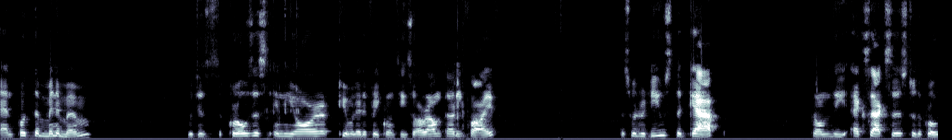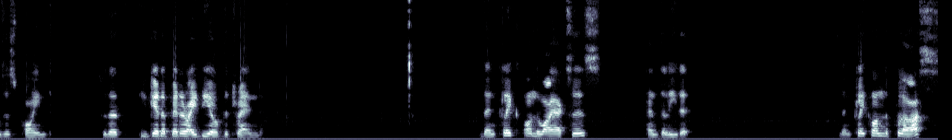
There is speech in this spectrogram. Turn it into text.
and put the minimum which is closest in your cumulative frequency. So around 35 this will reduce the gap from the x-axis to the closest point so that you get a better idea of the trend. Then click on the y-axis and delete it. Then click on the plus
